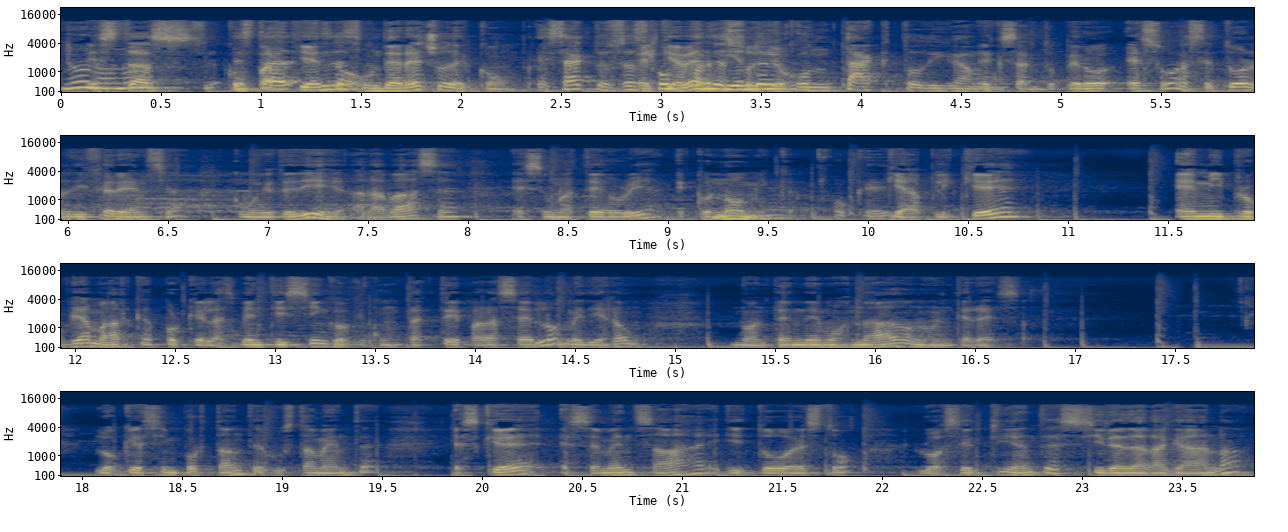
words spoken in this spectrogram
No, no, estás no. compartiendo Estás- un derecho de compra. Exacto, estás El que vende compartiendo el yo. contacto, digamos. Exacto, pero eso hace toda la diferencia. Como yo te dije, a la base es una teoría económica Ok. que apliqué en mi propia marca porque las 25 que contacté para hacerlo me dijeron no entendemos nada, no interesa. Lo que es importante justamente es que ese mensaje y todo esto lo hace el cliente si le da la gana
